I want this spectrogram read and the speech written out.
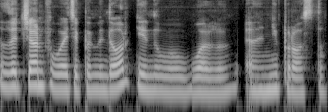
зачерпываю эти помидорки и думаю, боже, э, непросто.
